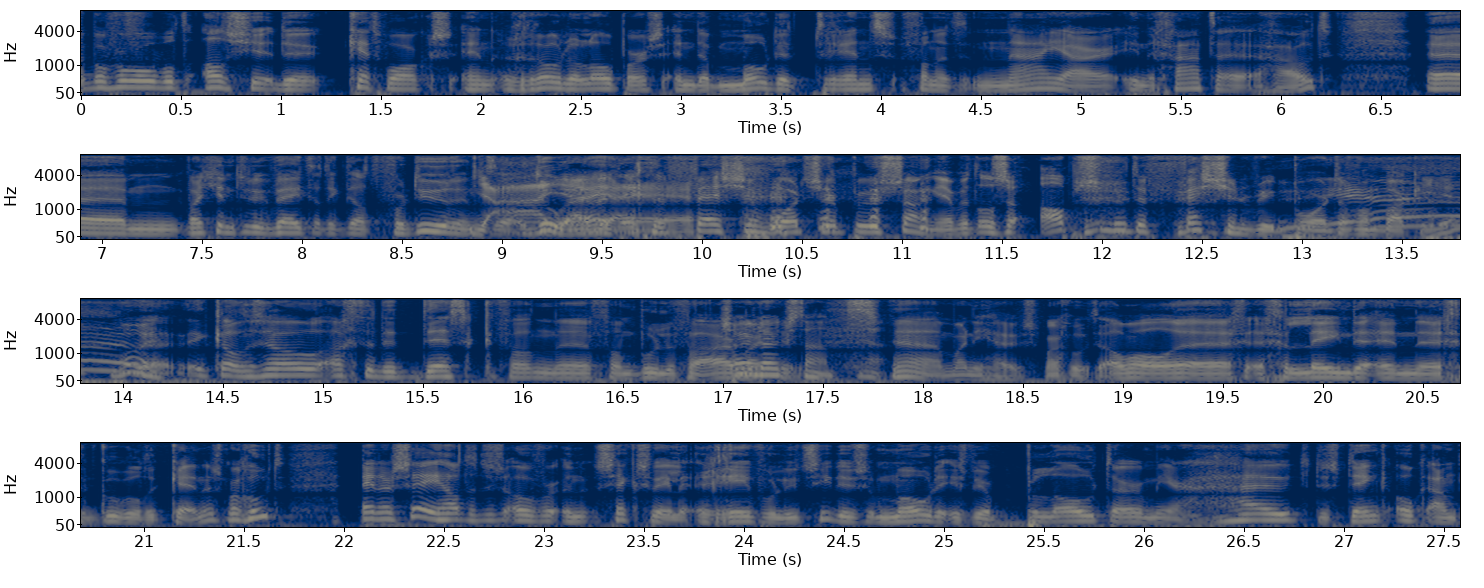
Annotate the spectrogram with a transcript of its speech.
bijvoorbeeld als je de catwalks en rode lopers en de modetrends van het najaar in de gaten houdt. Ehm, wat je natuurlijk weet dat ik dat voortdurend Ja, eh, doe. jij hè? bent Ja, echt ja, een ja. fashion watcher puur sang. Jij bent onze absolute fashion reporter van Bakkie, hè? Mooi. Ja, Ik kan zo achter de desk van, eh, van Boulevard. Zou je maar- leuk staan? Ja. Ja, maar niet heus. Maar goed, allemaal ge- geleende en gegoogelde kennis. Maar goed, NRC had het dus over een seksuele revolutie. Dus mode is weer bloter, meer huid. Dus denk ook aan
